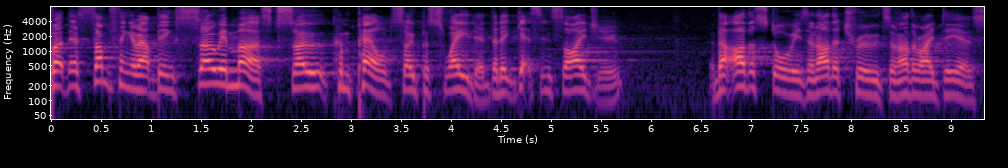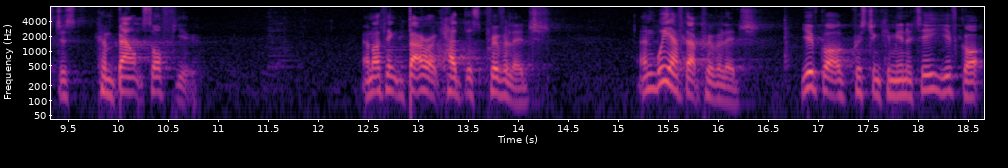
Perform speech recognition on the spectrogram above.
But there's something about being so immersed, so compelled, so persuaded that it gets inside you that other stories and other truths and other ideas just can bounce off you. And I think Baruch had this privilege. And we have that privilege. You've got a Christian community, you've got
